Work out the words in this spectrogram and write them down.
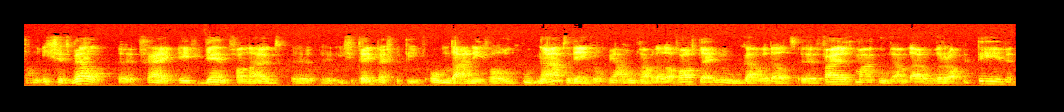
dan is het wel uh, vrij evident vanuit uh, ICT-perspectief om daar in ieder geval ook goed na te denken over ja, hoe gaan we dat dan vastleggen, hoe gaan we dat uh, veilig maken, hoe gaan we daarover rapporteren,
